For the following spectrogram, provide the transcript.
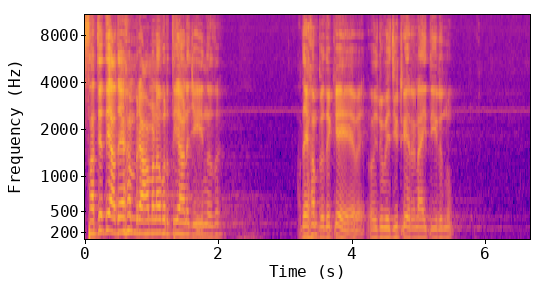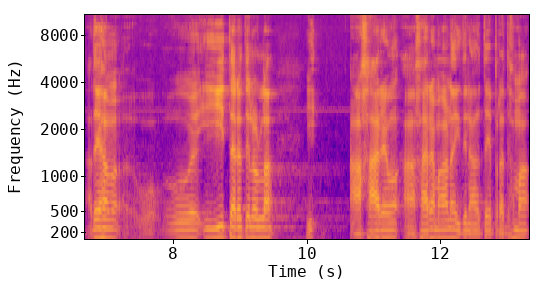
സത്യത്തെ അദ്ദേഹം ബ്രാഹ്മണ വൃത്തിയാണ് ചെയ്യുന്നത്. അദ്ദേഹം പതുക്കെ ഒരു വെജിറ്റേറിയനായി തീരുന്നു അദ്ദേഹം ഈ തരത്തിലുള്ള ഈ ആഹാരം ആഹാരമാണ് ഇതിനകത്തെ പ്രഥമ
